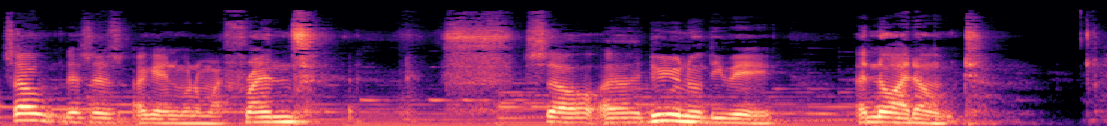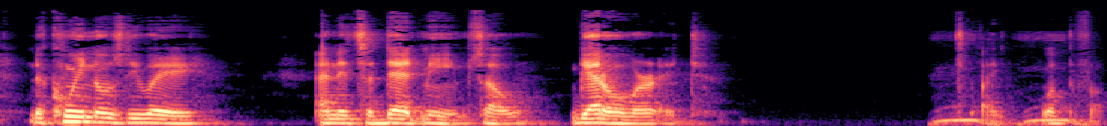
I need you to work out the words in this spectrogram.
So, this is again one of my friends. so, uh, do you know Dive? Uh, no, I don't the queen knows the way, and it's a dead meme, so get over it. Like, what the fuck?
